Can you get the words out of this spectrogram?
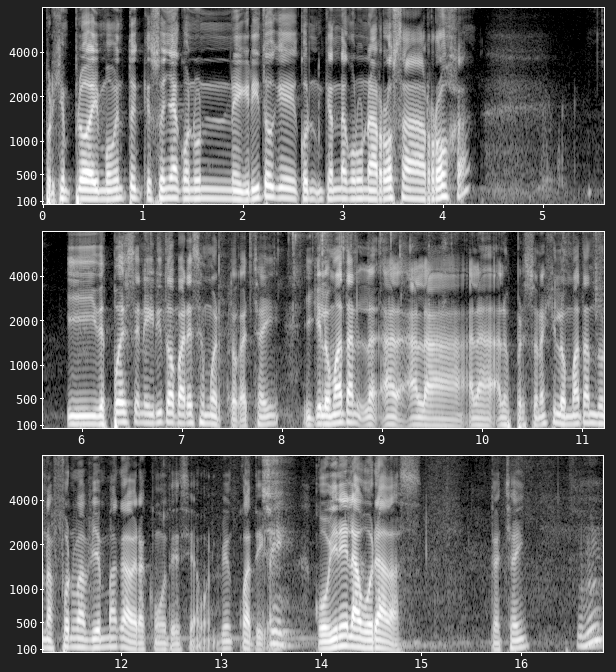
Por ejemplo, hay momentos en que sueña con un negrito que, con- que anda con una rosa roja. Y después ese negrito aparece muerto, ¿cachai? Y que lo matan, a, a la- a la- a los personajes los matan de unas formas bien macabras, como te decía, bueno, bien cuáticas. Sí. Como bien elaboradas, ¿cachai? Ujú.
